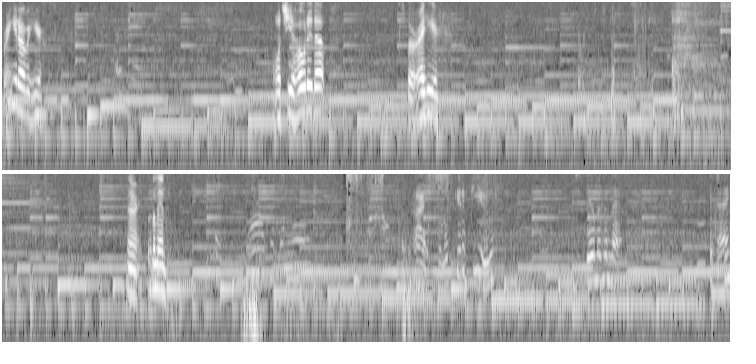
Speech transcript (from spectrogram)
Bring it over here. I want you to hold it up. It's about right here. All right, put them in. All right, so let's get a few. Just get them in the net. Okay?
